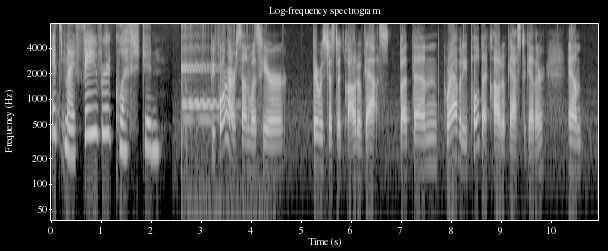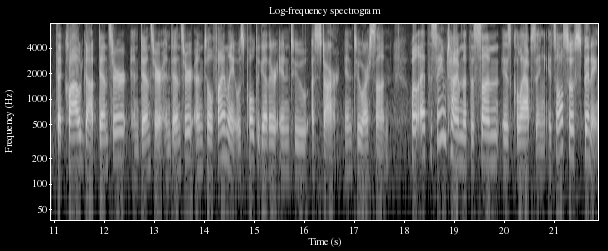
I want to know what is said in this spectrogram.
It's my favorite question. Before our sun was here, there was just a cloud of gas. But then gravity pulled that cloud of gas together, and the cloud got denser and denser and denser until finally it was pulled together into a star, into our sun. Well, at the same time that the sun is collapsing, it's also spinning.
